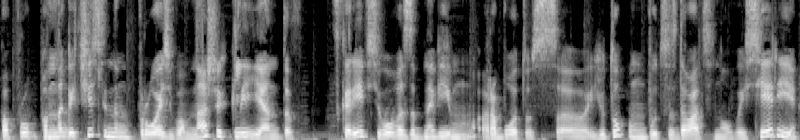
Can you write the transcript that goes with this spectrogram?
по, по многочисленным просьбам наших клиентов скорее всего, возобновим работу с э, YouTube, будут создаваться новые серии.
